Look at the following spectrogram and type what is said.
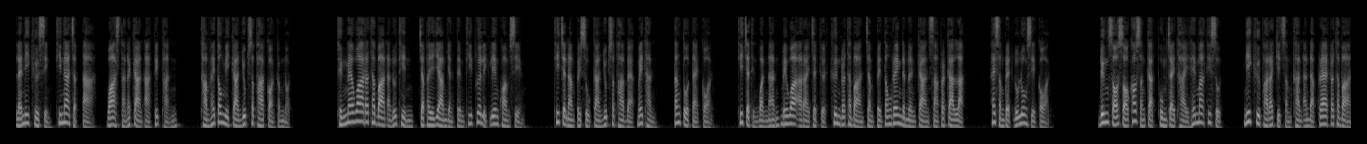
และนี่คือสิ่งที่น่าจับตาว่าสถานการณ์อาจพลิกผันทำให้ต้องมีการยุบสภาก่อนกำหนด ถึงแม้ว่ารัฐบาลอนุทินจะพยายามอย่างเต็มที่เพื่อหลีกเลี่ยงความเสี่ยง ที่จะนำไปสู่การยุบสภาแบบไม่ทัน ตั้งตัวแต่ก่อน ที่จะถึงวันนั้นไม่ว่าอะไรจะเกิดขึ้นรัฐบาลจำเป็นต้องเร่งดำเนินการสามประการหลัก ให้สำเร็จลุล่วงเสียก่อน ดึงสสเข้าสังกัดภูมิใจไทยให้มากที่สุด นี่คือภารกิจสำคัญอันดับแรกรัฐบาล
